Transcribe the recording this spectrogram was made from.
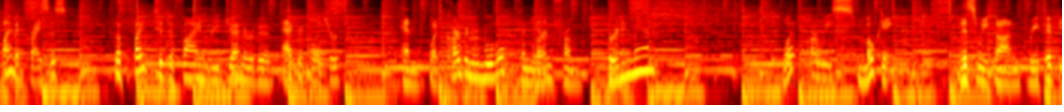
climate crisis, the fight to define regenerative agriculture, and what carbon removal can learn from Burning Man? What are we smoking? This week on 350.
